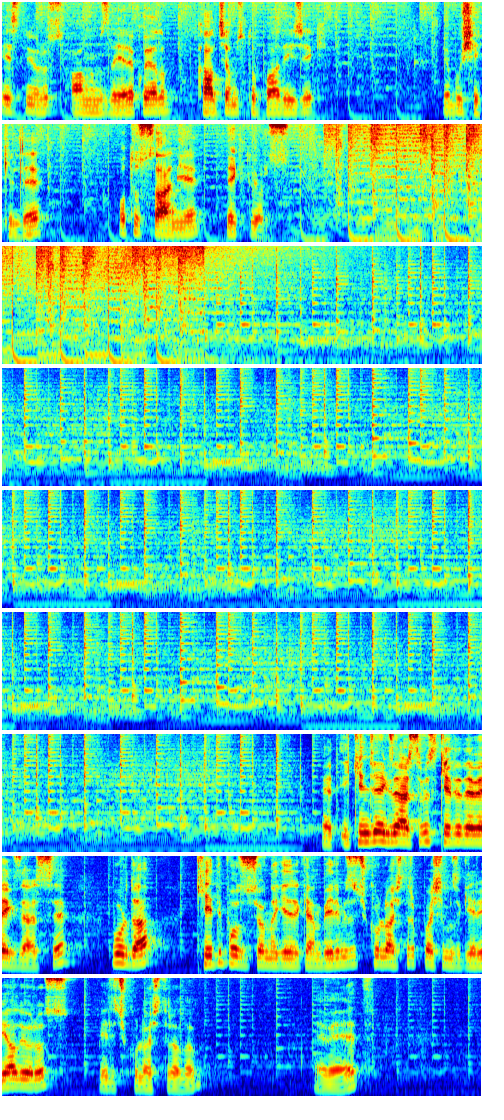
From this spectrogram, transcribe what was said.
esniyoruz. Alnımızı da yere koyalım. Kalçamız topuğa değecek. Ve bu şekilde 30 saniye bekliyoruz. Evet ikinci egzersizimiz kedi deve egzersizi. Burada kedi pozisyonuna gelirken belimizi çukurlaştırıp başımızı geriye alıyoruz. Beli çukurlaştıralım. Evet.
